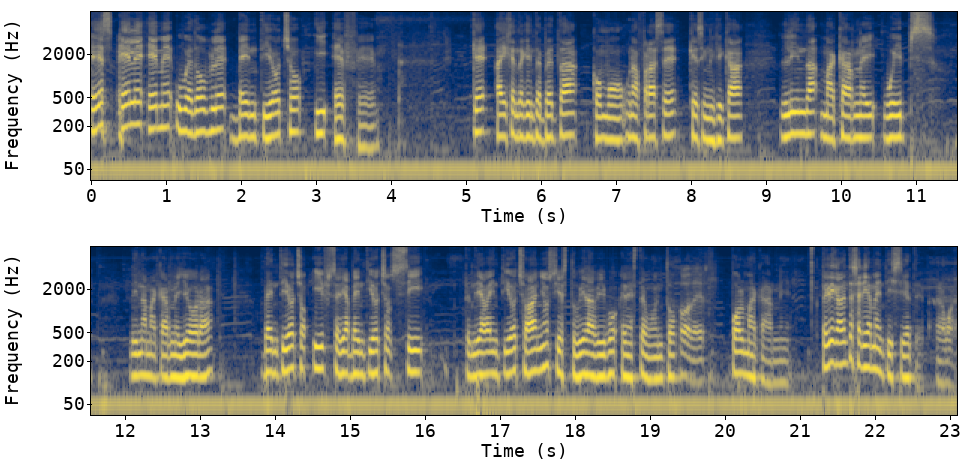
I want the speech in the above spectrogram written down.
es LMW28IF. Que hay gente que interpreta como una frase que significa Linda McCartney whips, Linda McCartney llora. 28 if sería 28 si tendría 28 años si estuviera vivo en este momento Joder. Paul McCartney. Técnicamente sería 27, pero bueno.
